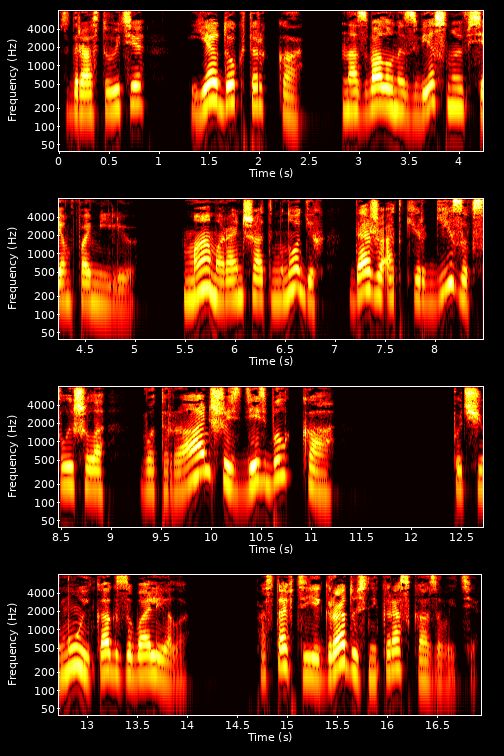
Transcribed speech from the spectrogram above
«Здравствуйте, я доктор К», — назвал он известную всем фамилию. Мама раньше от многих, даже от киргизов, слышала — вот раньше здесь был К. Почему и как заболела? Поставьте ей градусник и рассказывайте.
